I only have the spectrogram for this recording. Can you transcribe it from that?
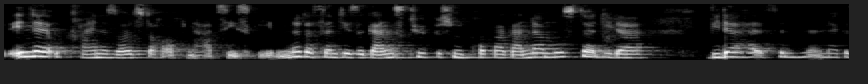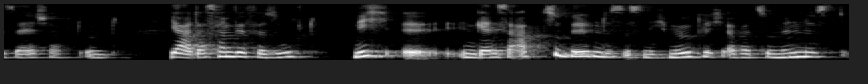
in der Ukraine soll es doch auch Nazis geben. Ne? Das sind diese ganz typischen Propagandamuster, die da Widerhall finden in der Gesellschaft. Und ja, das haben wir versucht, nicht äh, in Gänze abzubilden, das ist nicht möglich, aber zumindest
